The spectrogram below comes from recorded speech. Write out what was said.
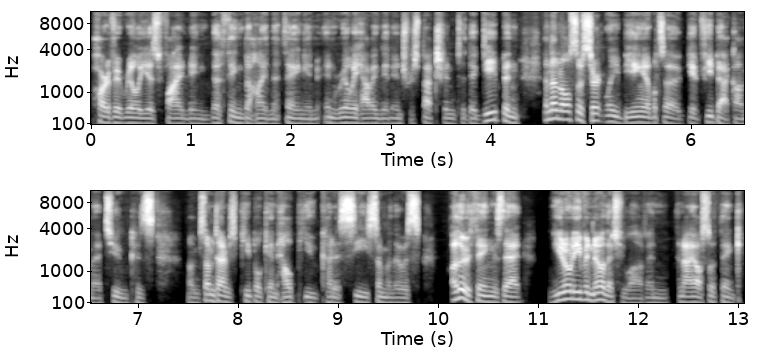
part of it really is finding the thing behind the thing and, and really having that introspection to dig deep. And, and then also certainly being able to get feedback on that too, because um, sometimes people can help you kind of see some of those other things that you don't even know that you love. And, and I also think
